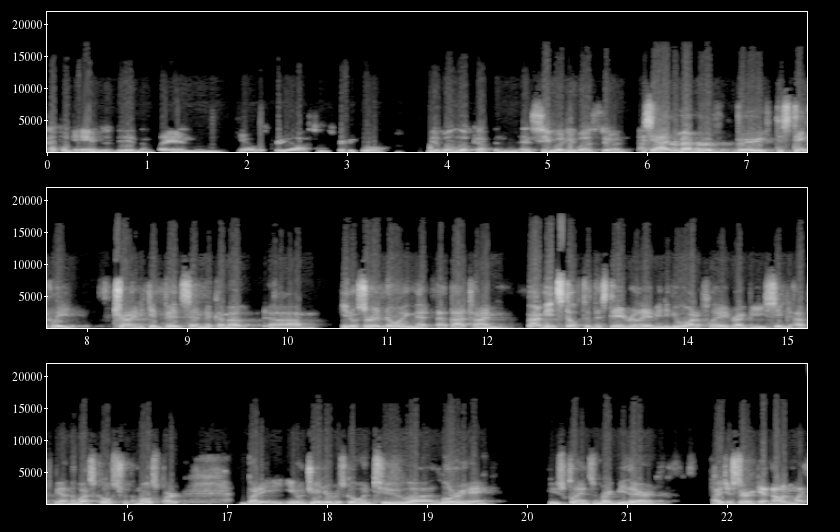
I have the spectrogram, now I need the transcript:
couple games that Dave been playing. You know, it was pretty awesome. It's pretty cool to be able to look up and, and see what he was doing. See, I remember very distinctly trying to convince him to come out. Um, you know, sort of knowing that at that time, I mean, still to this day, really. I mean, if you want to play rugby, you seem to have to be on the West Coast for the most part. But you know, Junior was going to uh, Laurier. He was playing some rugby there, and I just started getting on. I'm like,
